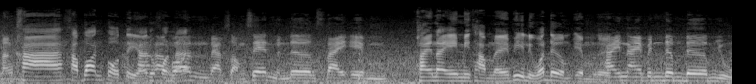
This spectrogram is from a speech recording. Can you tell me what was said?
หลังคาคาร์บอนปกติอะทุกคนนะคาร์บอแบบ2เส้นเหมือนเดิมสไตล์ M ภายในมีทำอะไรไหมพี่หรือว่าเดิม M เลย ภายในเป็นเดิมๆอยู่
